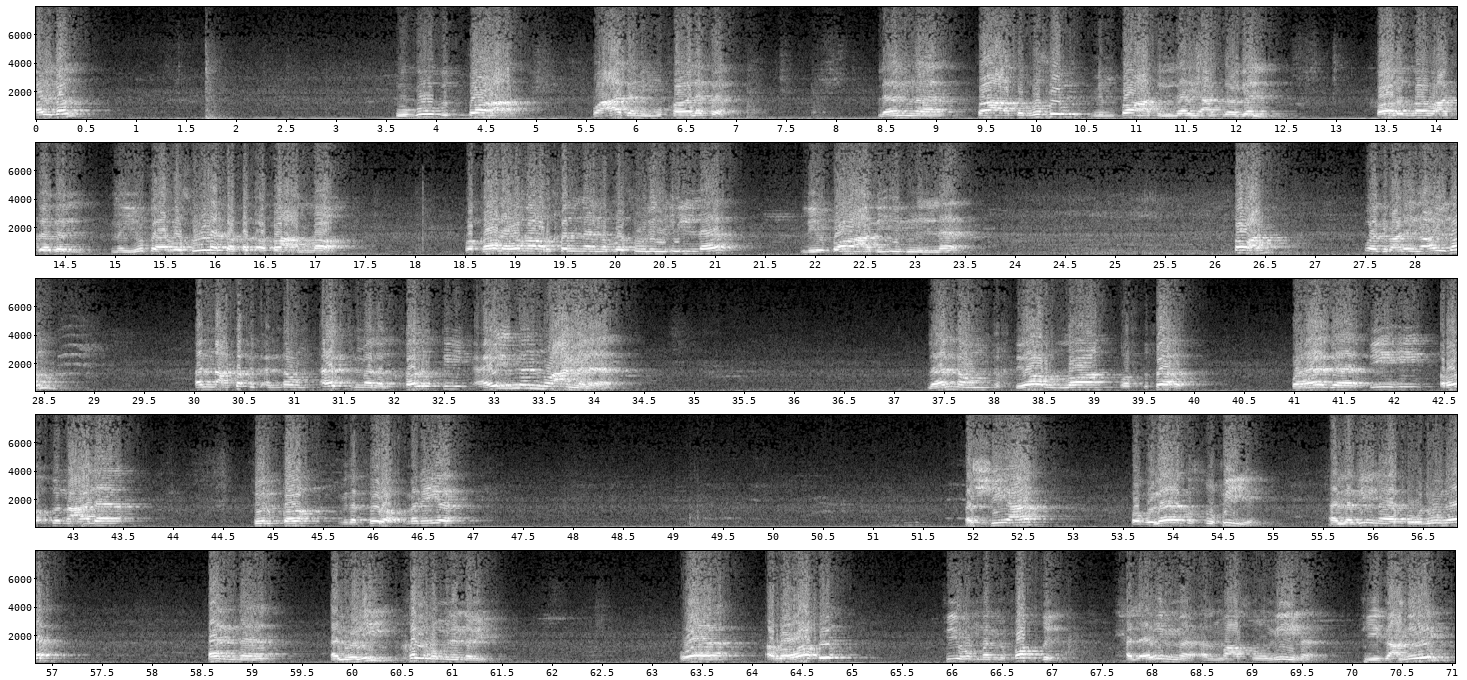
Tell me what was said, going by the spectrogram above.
أيضا وجوب الطاعة وعدم المخالفة لأن طاعة الرسل من طاعة الله عز وجل. قال الله عز وجل من يطع الرسول فقد أطاع الله وقال وما أرسلنا من رسول إلا ليطاع بإذن الله طبعا واجب علينا أيضا أن نعتقد أنهم أكمل الخلق علما وعملا. لأنهم اختيار الله واصطفاؤه. وهذا فيه رد على فرقة من الفرق. من هي؟ الشيعة وغلاة الصوفية الذين يقولون أن الولي خير من النبي. والروافض فيهم من يفضل الأئمة المعصومين في زعمهم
